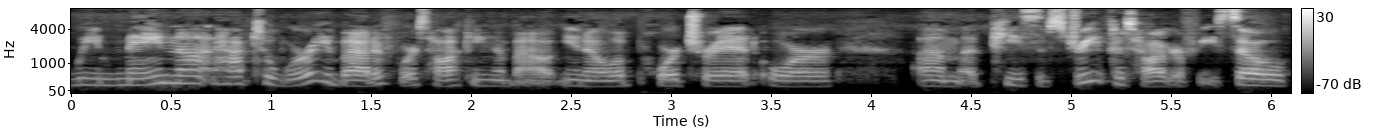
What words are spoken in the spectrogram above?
we may not have to worry about if we're talking about, you know, a portrait or um, a piece of street photography. So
